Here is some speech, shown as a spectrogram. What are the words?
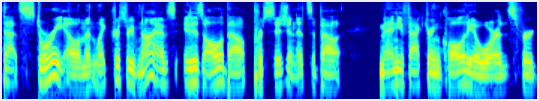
that story element, like Chris Reeve knives, it is all about precision. It's about manufacturing quality awards for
